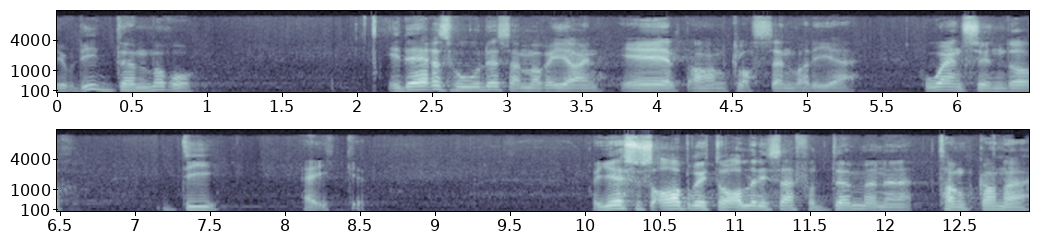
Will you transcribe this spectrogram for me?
Jo, de dømmer henne. I deres hode er Maria en helt annen klasse enn hva de er. Hun er en synder. De er ikke. Og Jesus avbryter alle disse fordømmende tankene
